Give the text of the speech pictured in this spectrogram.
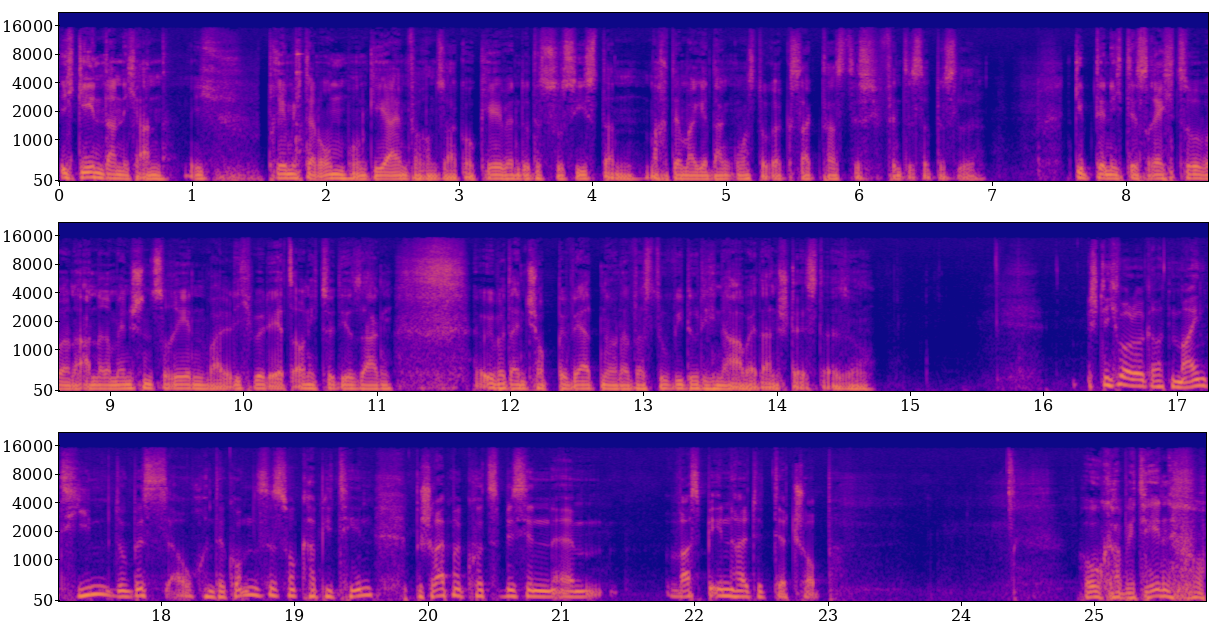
ich gehe ihn dann nicht an. Ich drehe mich dann um und gehe einfach und sage, okay, wenn du das so siehst, dann mach dir mal Gedanken, was du gerade gesagt hast. Ich finde es ein bisschen gibt dir nicht das Recht, so über andere Menschen zu reden, weil ich würde jetzt auch nicht zu dir sagen, über deinen Job bewerten oder was du, wie du dich in der Arbeit anstellst. Also Stichwort gerade mein Team. Du bist auch in der kommenden Saison Kapitän. Beschreib mal kurz ein bisschen, ähm, was beinhaltet der Job? Oh, Kapitän, oh,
